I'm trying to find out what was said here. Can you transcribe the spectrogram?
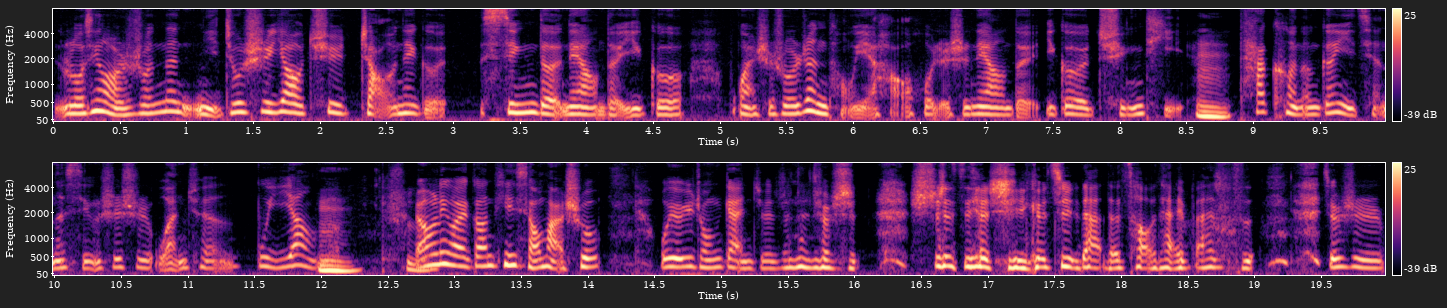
罗欣老师说：“那你就是要去找那个。”新的那样的一个，不管是说认同也好，或者是那样的一个群体，嗯，它可能跟以前的形式是完全不一样的。嗯，然后另外刚听小马说，我有一种感觉，真的就是世界是一个巨大的草台班子，就是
